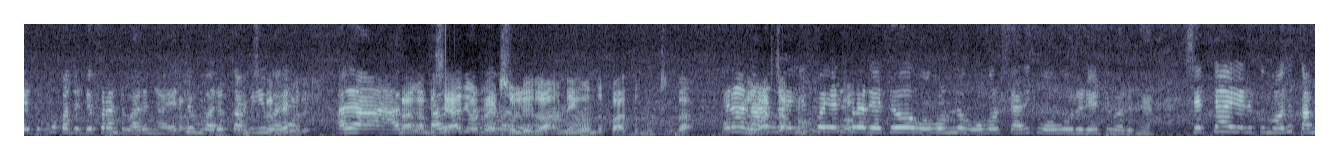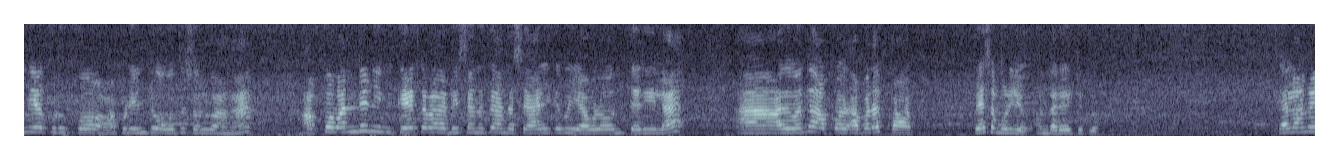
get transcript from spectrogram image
ரேட்டுக்குமே கொஞ்சம் டிஃபரெண்ட் வருங்க. எச்சும் வரும் கம்மியும் வரும். அது அது நாங்கள் அந்த சாரியோட ரேட். சொல்லிடுறோம். நீங்கள் வந்து பார்த்து பிடிச்சிருந்தா ஏன்னா எங்க நாங்க வாட்ஸ்அப் இப்ப எடுக்கிற ரேட்டு ஒவ்வொன்று ஒவ்வொரு சாரிக்கு ஒவ்வொரு ரேட்டு வருங்க. செட்டாக எடுக்கும்போது கம்மியாக கொடுப்போம் அப்படின்ட்டு ஒவ்வொருத்தர் சொல்லுவாங்க. அப்போ வந்து நீங்கள் கேட்குற டிசைனுக்கு அந்த சாரீக்குமே எவ்வளோன்னு தெரியல. அது வந்து அப்போ அப்போ தான் பா பேச முடியும் அந்த ரேட்டுக்கு. எல்லாமே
